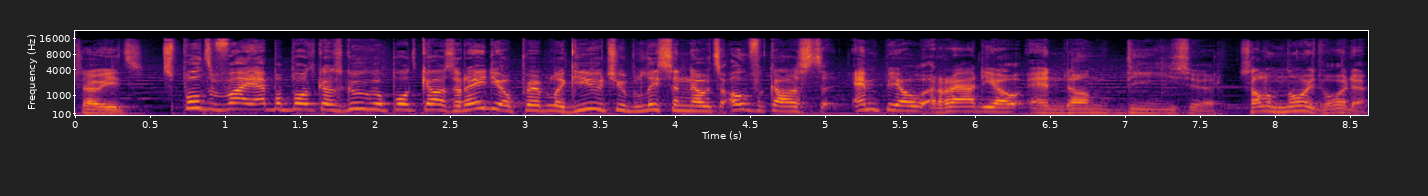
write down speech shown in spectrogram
Zoiets. Spotify, Apple Podcasts, Google Podcasts, Radio Public, YouTube, Listen Notes, Overcast, NPO Radio en dan Deezer. Zal hem nooit worden.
